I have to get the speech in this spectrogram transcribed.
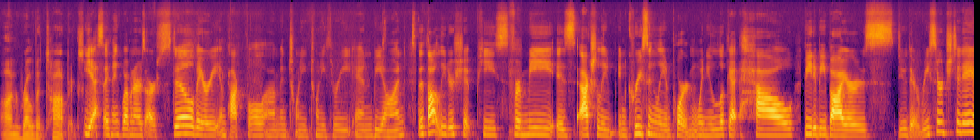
on relevant topics. Yes, I think webinars are still very impactful um, in 2023 and beyond. The thought leadership piece for me is actually increasingly important when you look at how B2B buyers buyers do their research today,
